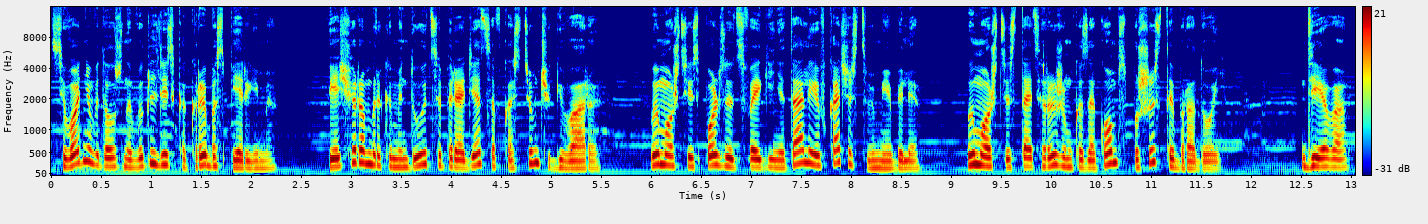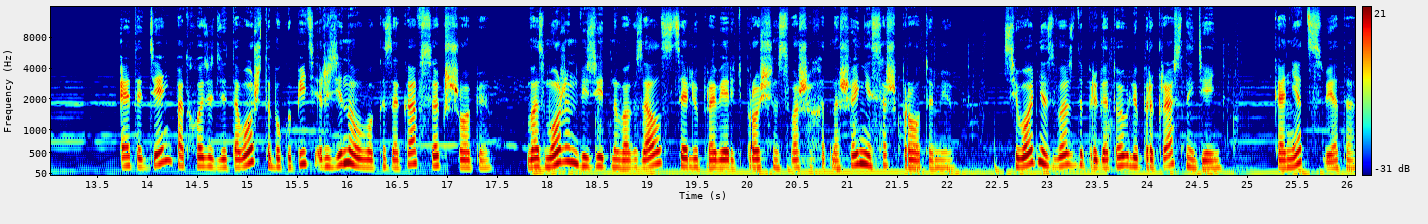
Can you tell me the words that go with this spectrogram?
Сегодня вы должны выглядеть как рыба с перьями. Вечером рекомендуется переодеться в костюм Че. Вы можете использовать свои гениталии в качестве мебели. Вы можете стать рыжим казаком с пушистой бородой. Дева. Этот день подходит для того, чтобы купить резинового казака в секс-шопе. Возможен визит на вокзал с целью проверить прочность ваших отношений со шпротами. Сегодня звезды приготовили прекрасный день. Конец света.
